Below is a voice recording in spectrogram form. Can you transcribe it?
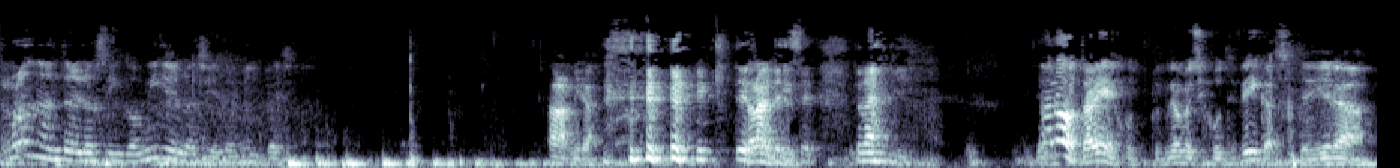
ronda entre los 5.000 y los 7.000 pesos. Ah, mira. ¿Qué te Tranqui. parece? Tranqui. No, no, está bien, creo que se justifica. Si te diera,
